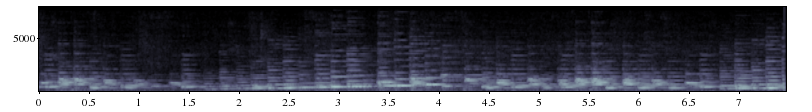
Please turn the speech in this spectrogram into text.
Thank you.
